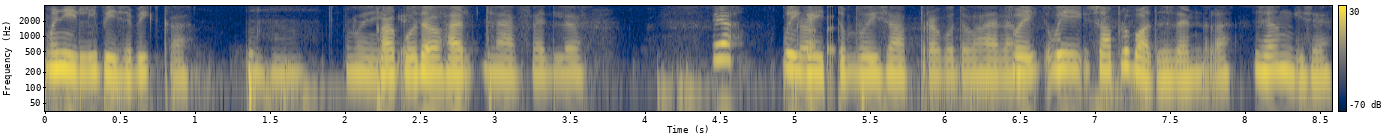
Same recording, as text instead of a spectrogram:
mõni libiseb ikka pragude vahelt. näeb välja. või käitub või saab pragude vahele. või, või saab lubada seda endale, see ongi see.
